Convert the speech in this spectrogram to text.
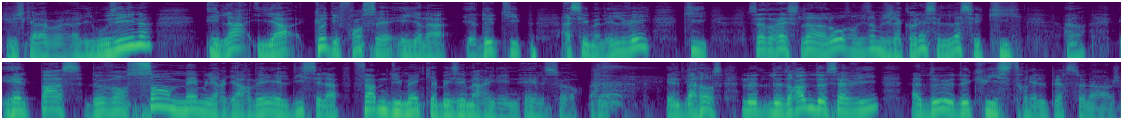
jusqu'à la, limousine. Et là, il y a que des Français. Et il y en a, il y a deux types assez mal élevés qui s'adressent l'un à l'autre en disant Mais je la connais, celle-là, c'est qui hein? et elle passe devant sans même les regarder. Elle dit c'est la femme du mec qui a baisé Marilyn et elle sort. Et elle balance le, drame de sa vie à deux, deux cuistres. Quel personnage.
